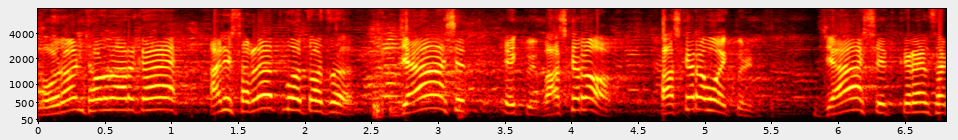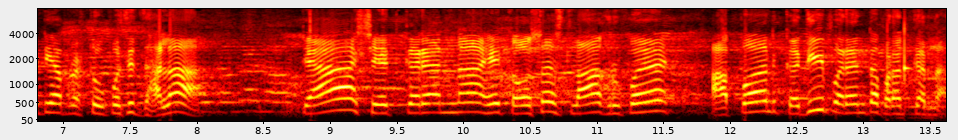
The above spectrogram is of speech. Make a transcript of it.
धोरण ठरवणार काय? आणि सगळ्यात महत्त्वाचं ज्या शेत एक मिनिट भास्करराव भास्करराव भाऊ, एक मिनिट. ज्या शेतकऱ्यांसाठी हा प्रश्न उपस्थित झाला त्या शेतकऱ्यांना हे चौसष्ट लाख रुपये आपण कधीपर्यंत परत करणार?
